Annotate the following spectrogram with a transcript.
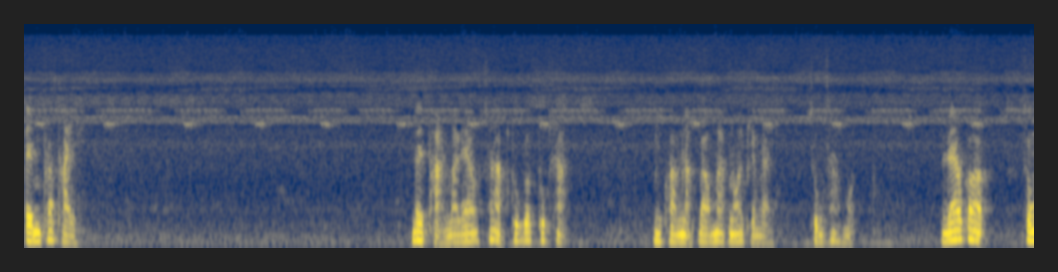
เต็มพระไทยได้ผ่านมาแล้วทราบทุกรถทุกชาติ มีความหนักเบามากน้อยเพียงไรทรงทราบหมด แล้วก็ทรง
